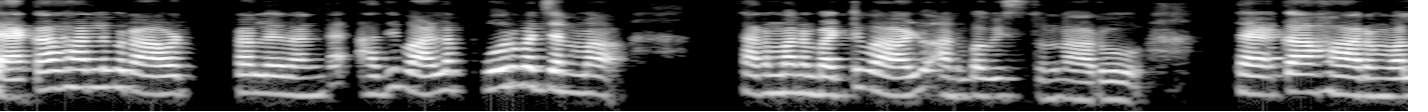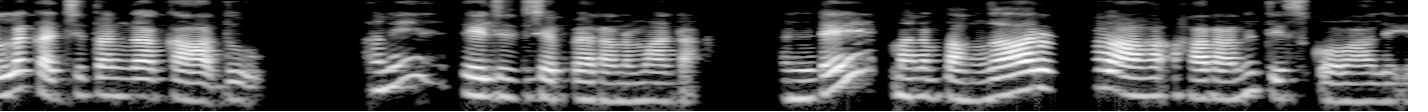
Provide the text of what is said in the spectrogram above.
శాకాహారులకు రావటం లేదంటే, అది వాళ్ళ పూర్వజన్మ కర్మను బట్టి వాళ్ళు అనుభవిస్తున్నారు. శాకాహారం వల్ల ఖచ్చితంగా కాదు అని తేల్చి చెప్పారనమాట. అంటే మన బంగారు ఆహారాన్ని తీసుకోవాలి.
